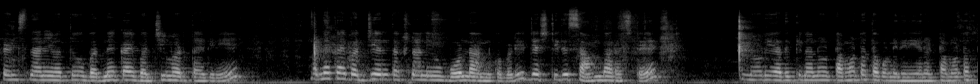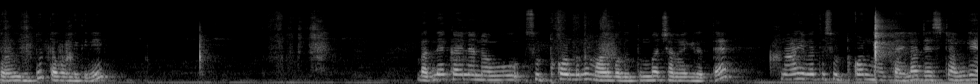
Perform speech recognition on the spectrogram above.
ಫ್ರೆಂಡ್ಸ್ ನಾನಿವತ್ತು ಬದನೆಕಾಯಿ ಬಜ್ಜಿ ಮಾಡ್ತಾ ಇದ್ದೀನಿ. ಬದನೆಕಾಯಿ ಬಜ್ಜಿ ಅಂದ ತಕ್ಷಣ ನೀವು ಬೋಂಡ ಅನ್ಕೋಬೇಡಿ. ಜಸ್ಟ್ ಇದು ಸಾಂಬಾರು ಅಷ್ಟೇ. ನೋಡಿ, ಅದಕ್ಕೆ ನಾನು ಟೊಮೊಟೊ ತೊಗೊಂಡಿದ್ದೀನಿ. ಎರಡು ಟೊಮೊಟೊ ತೊಳೆದ್ಬಿಟ್ಟು ತೊಗೊಂಡಿದ್ದೀನಿ. ಬದನೆಕಾಯಿನ ನಾವು ಸುಟ್ಕೊಂಡು ಮಾಡ್ಬೋದು. ತುಂಬ ಚೆನ್ನಾಗಿರುತ್ತೆ. ನಾನು ಇವತ್ತು ಸುಟ್ಕೊಂಡು ಮಾಡ್ತಾ ಇಲ್ಲ. ಜಸ್ಟ್ ಹಂಗೆ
